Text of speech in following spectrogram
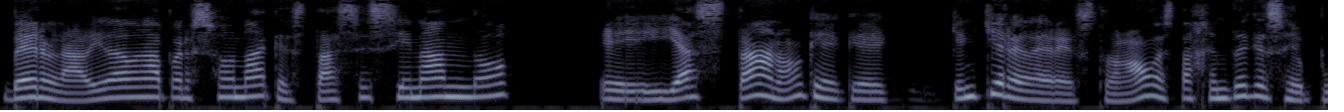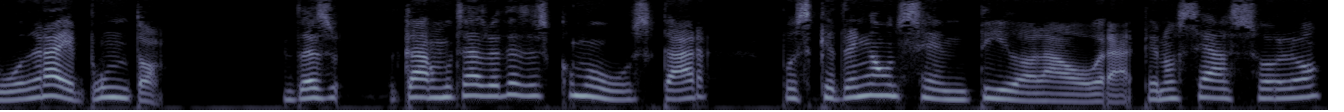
ver la vida de una persona que está asesinando eh, y ya está, ¿no? Que, que, ¿Quién quiere ver esto, no? Esta gente que se pudra y punto. Entonces, claro, muchas veces es como buscar, pues que tenga un sentido a la obra, que no sea solo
